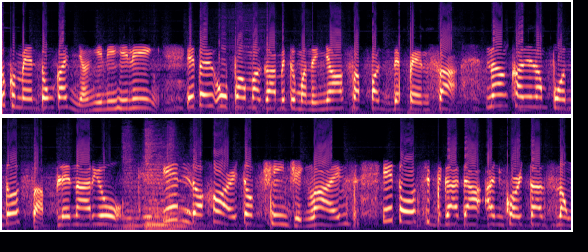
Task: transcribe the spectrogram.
dokumentong kanyang hinihiling. Ito ay upang magamit umano niya sa pagdepensa ng kanilang pondo sa plenaryo. In the heart of changing lives, ito si Brigada Ann Cortez ng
